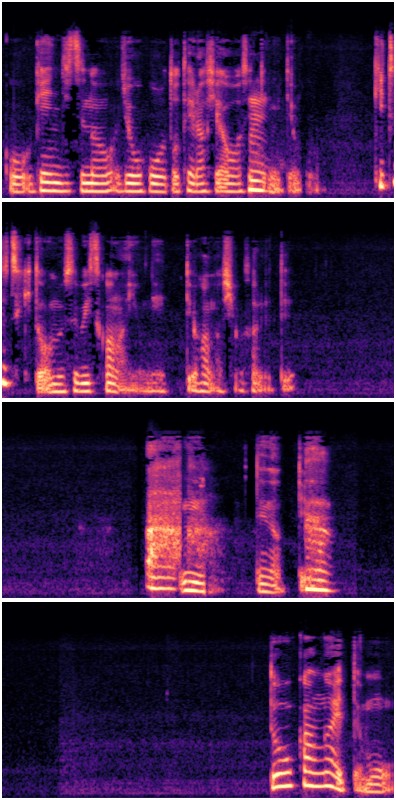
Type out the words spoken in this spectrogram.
こう現実の情報と照らし合わせてみても、キツツキとは結びつかないよねっていう話をされてあうんってなってあ。うん。どう考えても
